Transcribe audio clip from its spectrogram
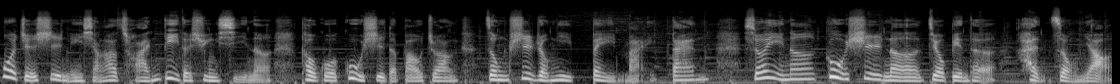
或者是你想要传递的讯息呢？透过故事的包装，总是容易被买单，所以呢，故事呢就变得很重要。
